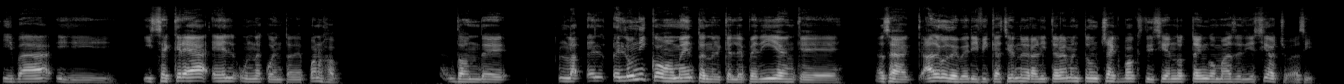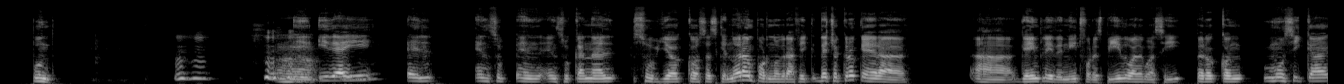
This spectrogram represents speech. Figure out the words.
y va y, y se crea él una cuenta de Pornhub, donde el, único momento en el que le pedían que, o sea, algo de verificación era literalmente un checkbox diciendo tengo más de 18, así, punto. y, de ahí él en su, en, su canal subió cosas que no eran pornográficas, de hecho creo que era uh, gameplay de Need for Speed o algo así, pero con música,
